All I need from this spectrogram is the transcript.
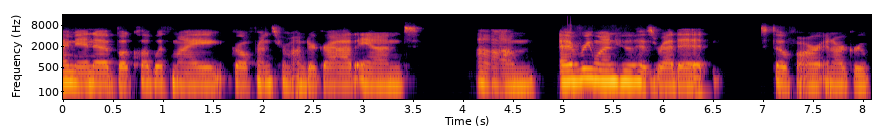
I'm in a book club with my girlfriends from undergrad, and um, everyone who has read it so far in our group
